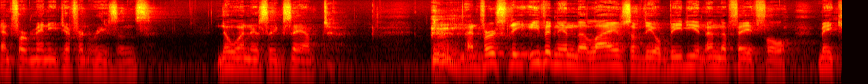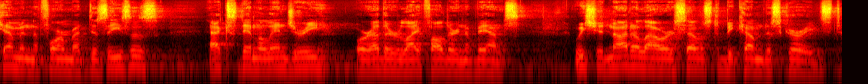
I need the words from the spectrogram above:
and for many different reasons. No one is exempt. Adversity, even in the lives of the obedient and the faithful, may come in the form of diseases, accidental injury, or other life altering events. We should not allow ourselves to become discouraged.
